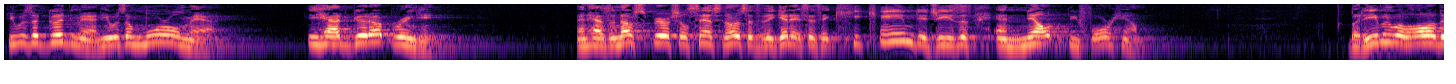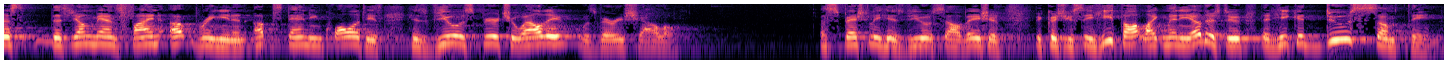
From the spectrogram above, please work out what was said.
He was a good man, he was a moral man. He had good upbringing and has enough spiritual sense. Notice at the beginning it says that he came to Jesus and knelt before him. But even with all of this, this young man's fine upbringing and upstanding qualities, his view of spirituality was very shallow. Especially his view of salvation. Because you see, he thought, like many others do, that he could do something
